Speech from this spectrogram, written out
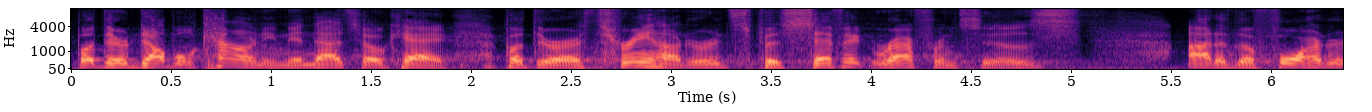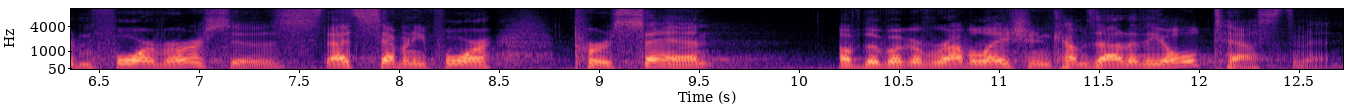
but they're double counting, and that's okay. But there are 300 specific references out of the 404 verses, that's 74% of the book of Revelation comes out of the Old Testament.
